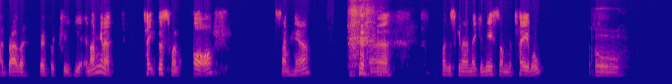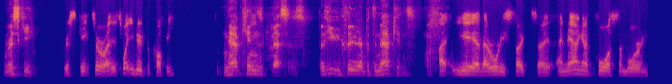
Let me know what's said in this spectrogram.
I'd rather go for clean here. And I'm going to take this one off somehow. Uh, I'm just going to make a mess on the table. oh, risky. Risky. It's all right. It's what you do for coffee. Napkins and messes. I think you can clean it up with the napkins. I, yeah, they're already soaked. So, and now I'm going to pour some more in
